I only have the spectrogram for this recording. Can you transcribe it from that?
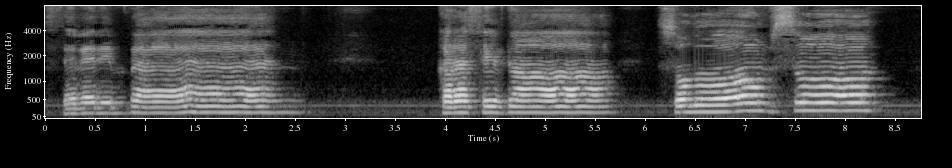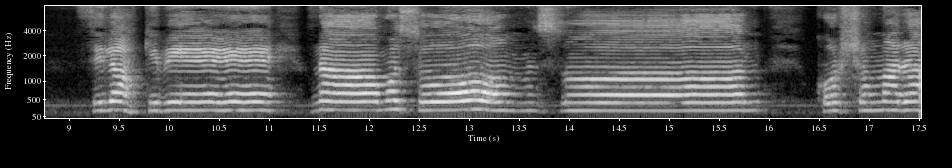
severim ben. Kara sevda solumsun. Silah gibi namusumsun. Kurşunlara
